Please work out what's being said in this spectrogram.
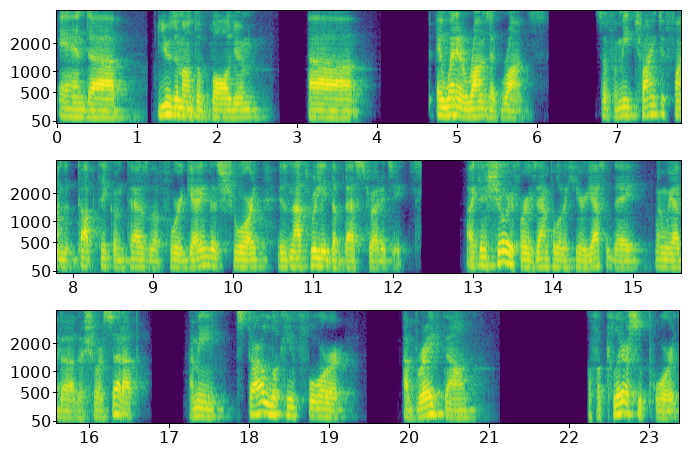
and uh, huge amount of volume. Uh, and when it runs, it runs. So for me, trying to find the top tick on Tesla for getting the short is not really the best strategy. I can show you, for example, over here yesterday when we had the, the short setup. I mean, start looking for a breakdown of a clear support.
